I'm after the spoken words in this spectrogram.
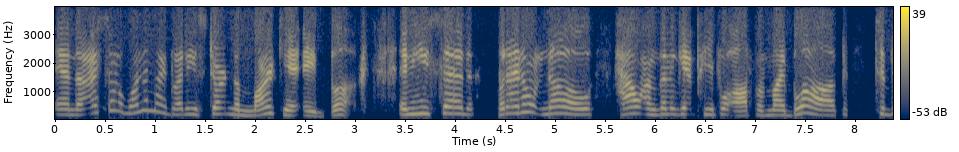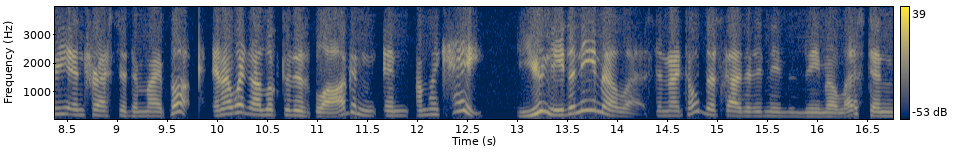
and I saw one of my buddies starting to market a book, and he said, "But I don't know how I'm going to get people off of my blog to be interested in my book." And I went and I looked at his blog, and and I'm like, "Hey." You need an email list, and I told this guy that he needed an email list, and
